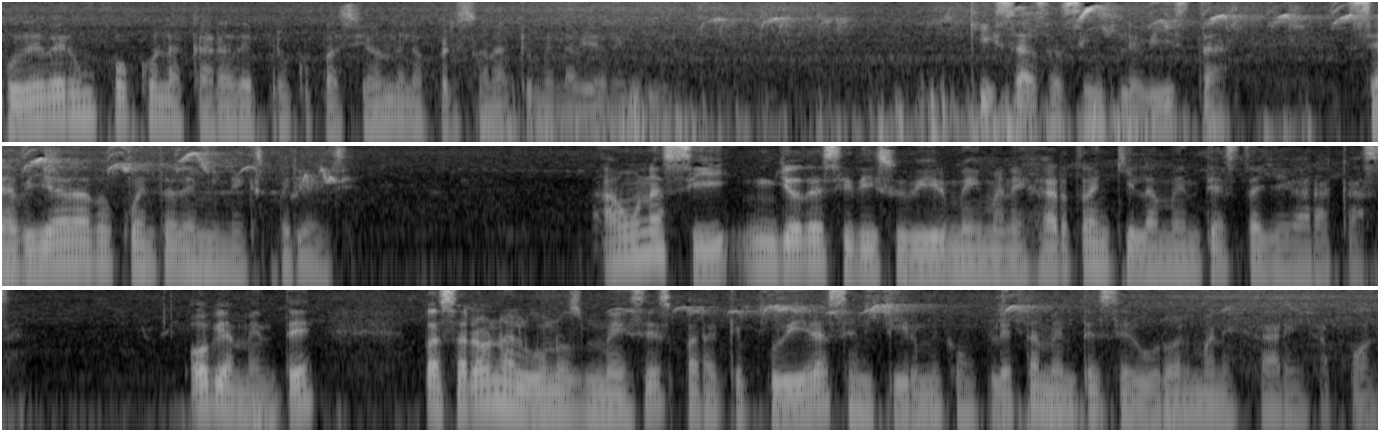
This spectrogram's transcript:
pude ver un poco la cara de preocupación de la persona que me la había vendido. Quizás a simple vista se había dado cuenta de mi inexperiencia. Aún así, yo decidí subirme y manejar tranquilamente hasta llegar a casa. Obviamente, pasaron algunos meses para que pudiera sentirme completamente seguro al manejar en Japón.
